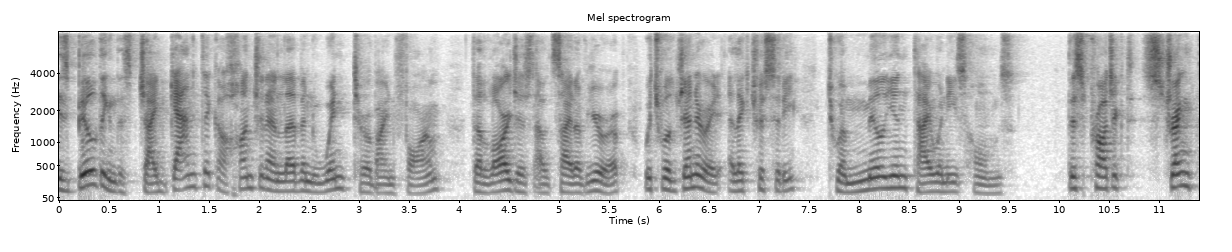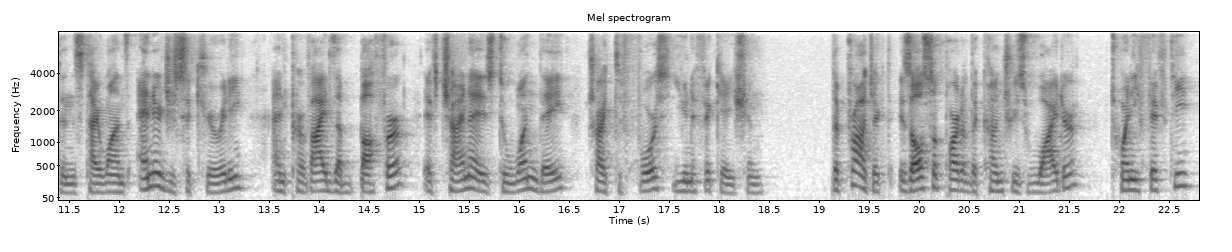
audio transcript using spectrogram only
is building this gigantic 111 wind turbine farm, the largest outside of Europe, which will generate electricity to a million Taiwanese homes. This project strengthens Taiwan's energy security and provides a buffer if China is to one day try to force unification. The project is also part of the country's wider 2050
